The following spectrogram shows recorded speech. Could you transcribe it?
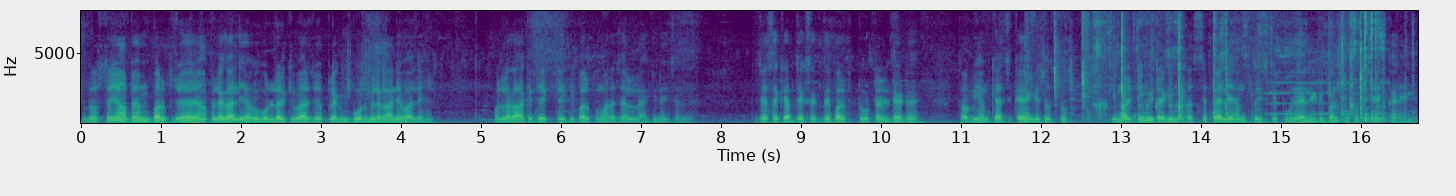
तो दोस्तों यहाँ पे हम बल्ब जो है यहाँ पे लगा लिया, वो होल्डर की बार जो है प्लग बोर्ड में लगाने वाले हैं और लगा के देखते हैं कि बल्ब हमारा जल रहा है कि नहीं जल रहा है। तो जैसा कि आप देख सकते हैं बल्ब टोटल डेड है। तो अभी हम क्या करेंगे दोस्तों कि मल्टीमीटर की मदद से पहले हम तो इसके पूरे एलईडी बल्बों को चेक करेंगे।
